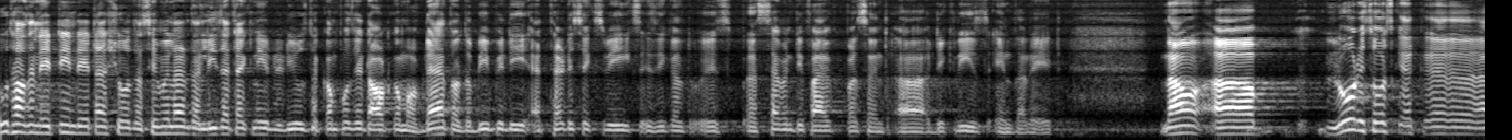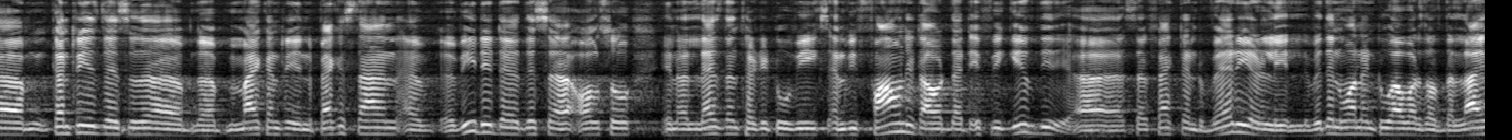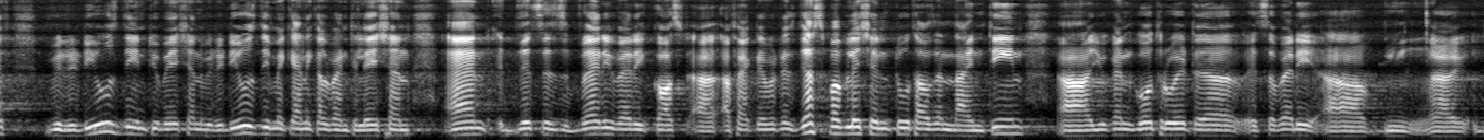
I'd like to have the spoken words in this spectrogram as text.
2018 data shows a similar, the LISA technique reduced the composite outcome of death or the BPD at 36 weeks is equal to is a 75% uh, decrease in the rate. Now, uh, low resource uh, um, countries, this, uh, uh, my country in Pakistan, uh, we did this also in less than 32 weeks, and we found it out that if we give the surfactant very early, within one and two hours of the life, we reduce the intubation, we reduce the mechanical ventilation, and this is very, very cost uh, effective. It is just published in 2019. Uh, you can go through it. Uh, it's a very uh, uh,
